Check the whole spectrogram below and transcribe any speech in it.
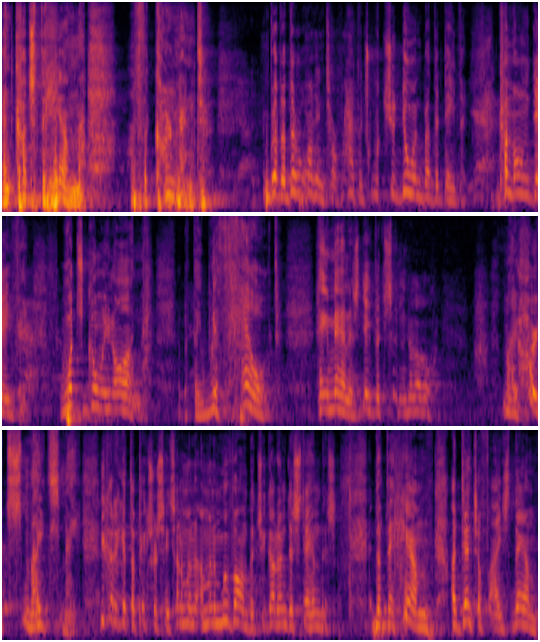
and cuts the hem of the garment. And brother, they're wanting to ravage. What you doing, brother David? Come on, David. What's going on? But they withheld. Amen. As David said, no. My heart smites me. You got to get the picture, saints. And I'm going to I'm to move on, but you got to understand this that the hem identifies them.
